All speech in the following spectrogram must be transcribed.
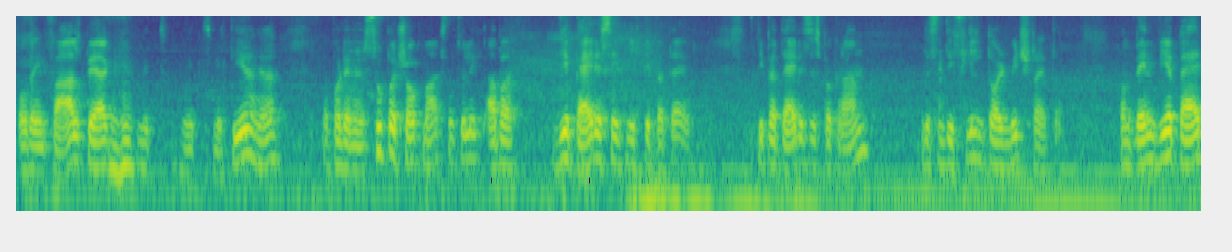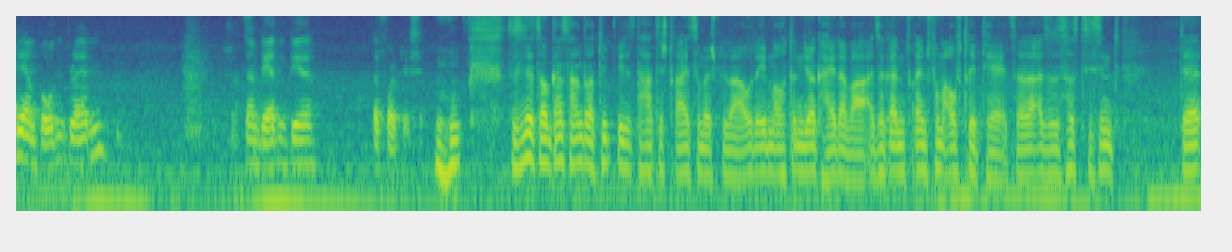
oder in Vorarlberg mhm. mit, mit, mit dir, ja, obwohl du einen super Job machst natürlich, aber wir beide sind nicht die Partei. Die Partei ist das Programm das sind die vielen tollen Mitstreiter. Und wenn wir beide am Boden bleiben, dann werden wir erfolgreich sein. Mhm. Sie sind jetzt auch ein ganz anderer Typ, wie das der harte Streit zum Beispiel war oder eben auch der Jörg Haider war, also rein vom Auftritt her jetzt. Also das heißt, Sie sind der,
